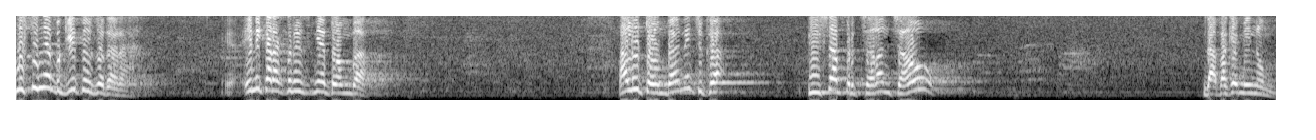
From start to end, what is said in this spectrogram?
Mestinya begitu, saudara. Ya, ini karakteristiknya domba. Lalu domba ini juga bisa berjalan jauh. Tidak pakai minum.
